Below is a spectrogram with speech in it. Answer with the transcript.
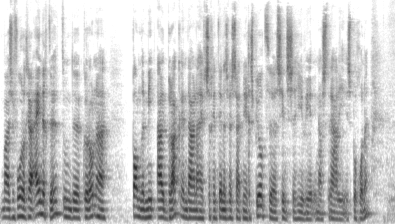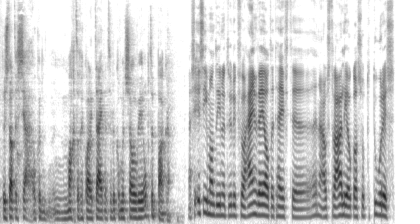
waar ze vorig jaar eindigde. Toen de coronapandemie uitbrak. En daarna heeft ze geen tenniswedstrijd meer gespeeld uh, sinds ze hier weer in Australië is begonnen. Dus dat is ja, ook een, machtige kwaliteit natuurlijk om het zo weer op te pakken. ze is iemand die natuurlijk veel heimwee altijd heeft uh, naar Australië. Ook als ze op de Tour is,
